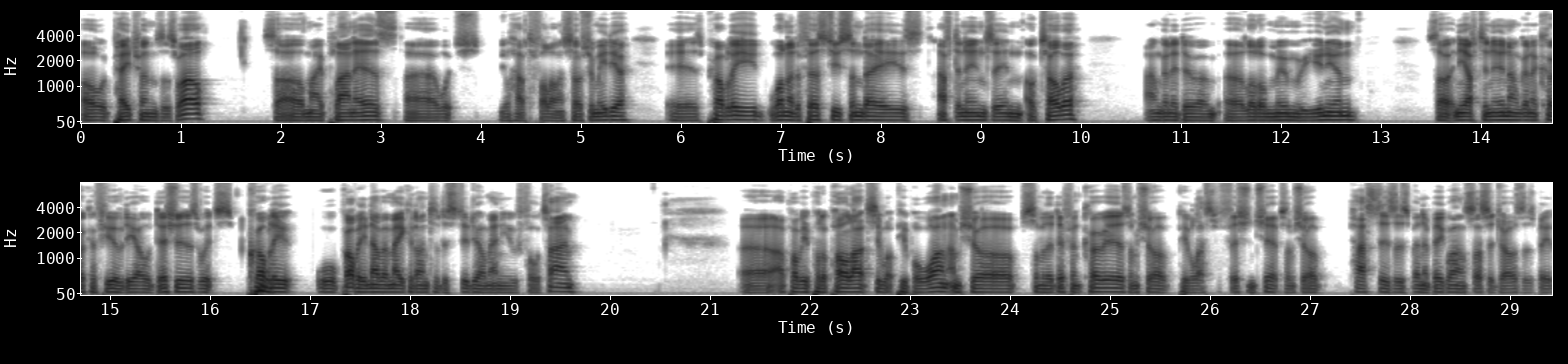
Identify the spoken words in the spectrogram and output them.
old patrons as well. So my plan is uh, which you'll have to follow on social media is probably one of the first two sundays afternoons in october. I'm going to do a, a little moon reunion. So in the afternoon, I'm going to cook a few of the old dishes, which probably will probably never make it onto the studio menu full time. Uh, I'll probably put a poll out to see what people want. I'm sure some of the different curries. I'm sure people ask for fish and chips. I'm sure pastas has been a big one. Sausage rolls has be-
